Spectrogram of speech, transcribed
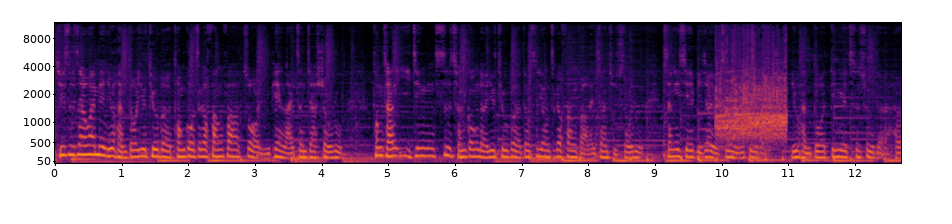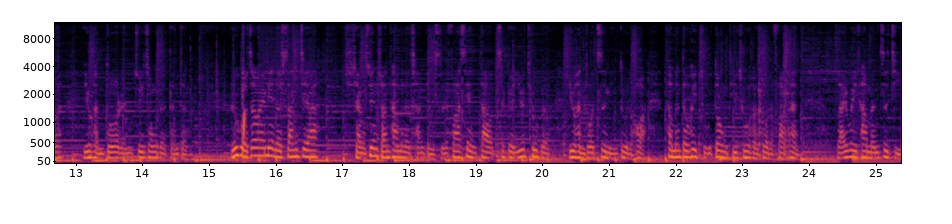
其实，在外面有很多 YouTuber 通过这个方法做影片来增加收入。通常已经是成功的 YouTuber 都是用这个方法来赚取收入，像一些比较有知名度的、有很多订阅次数的和有很多人追踪的等等。如果在外面的商家想宣传他们的产品时，发现到这个 YouTuber 有很多知名度的话，他们都会主动提出合作的方案，来为他们自己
